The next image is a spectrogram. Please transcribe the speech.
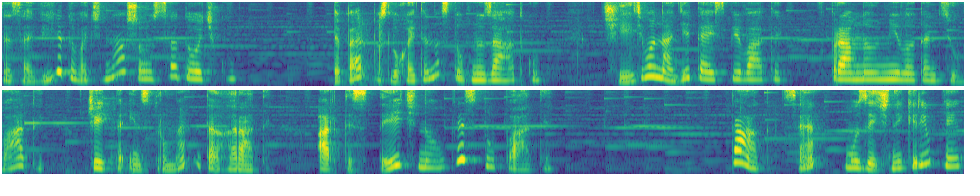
це завідувач нашого садочку. Тепер послухайте наступну загадку. Вчить вона дітей співати, вправно вміло танцювати, вчить на інструментах грати, артистично виступати. Так, це музичний керівник.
